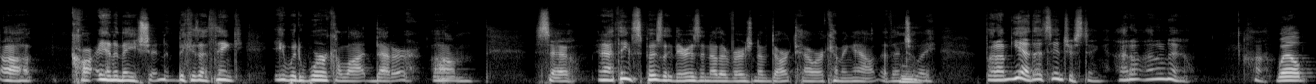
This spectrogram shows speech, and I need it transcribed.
uh, car animation because I think it would work a lot better. Um, so, and I think supposedly there is another version of Dark Tower coming out eventually. But um, yeah, that's interesting. I don't, I don't know. Well,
